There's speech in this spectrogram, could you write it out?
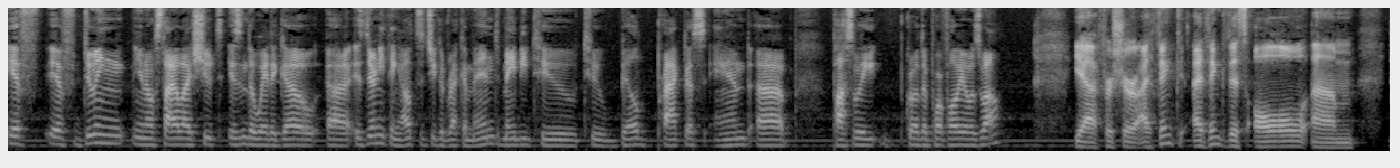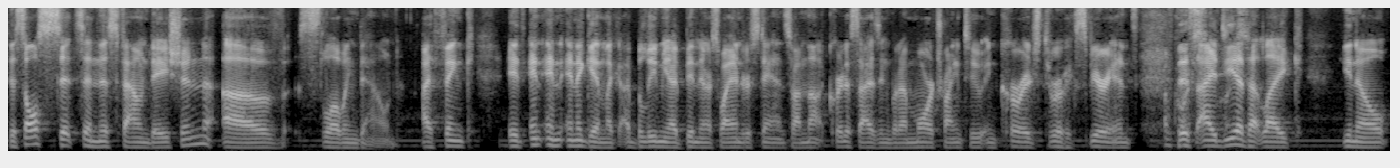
if if doing you know stylized shoots isn't the way to go, uh, is there anything else that you could recommend, maybe to to build practice and uh, possibly grow their portfolio as well? Yeah, for sure. I think I think this all um, this all sits in this foundation of slowing down. I think it and, and and again, like I believe me, I've been there, so I understand. So I'm not criticizing, but I'm more trying to encourage through experience Of this idea that like you know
